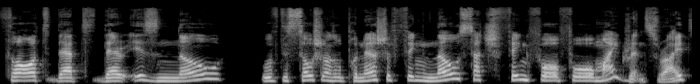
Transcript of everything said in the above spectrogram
thought that there is no with the social entrepreneurship thing, no such thing for for migrants, right?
